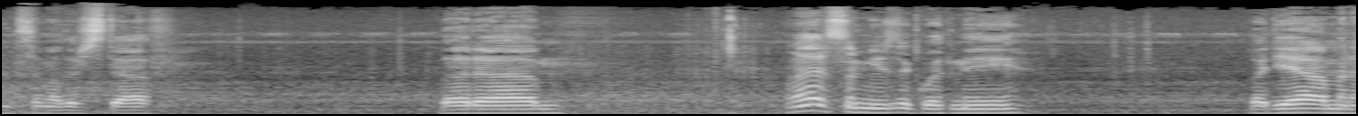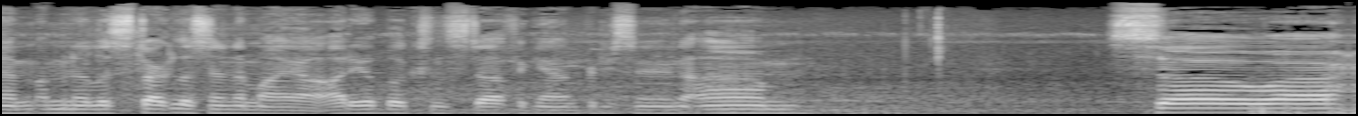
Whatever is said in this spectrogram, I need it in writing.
and some other stuff. But um, I have some music with me. But yeah, I'm gonna I'm gonna start listening to my uh, audiobooks and stuff again pretty soon. Um, so uh,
